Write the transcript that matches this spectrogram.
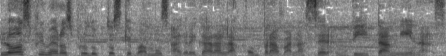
Los primeros productos que vamos a agregar a la compra van a ser vitaminas.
